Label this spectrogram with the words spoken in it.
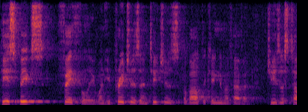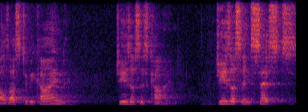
He speaks faithfully when he preaches and teaches about the kingdom of heaven. Jesus tells us to be kind. Jesus is kind. Jesus insists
